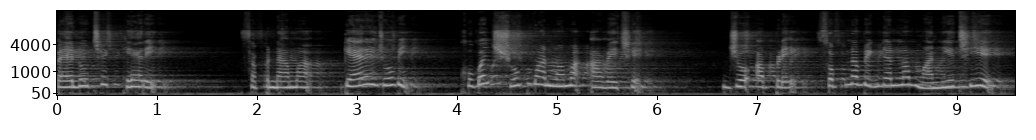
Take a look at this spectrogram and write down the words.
પહેલું છે કેરી. સપનામાં કેરી જોવી ખૂબ જ શુભ માનવામાં આવે છે. જો આપણે સ્વપ્ન વિજ્ઞાનમાં માનીએ છીએ,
